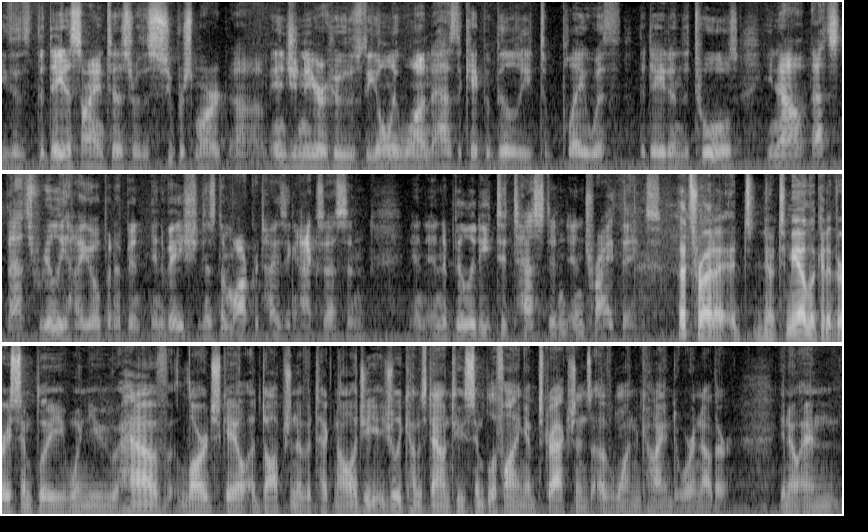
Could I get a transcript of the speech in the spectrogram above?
either the data scientist or the super smart um, engineer who's the only one that has the capability to play with the data and the tools, you know, that's, that's really how you open up in innovation is democratizing access and, and, and ability to test and, and try things. That's right. I, you know, to me, I look at it very simply. When you have large-scale adoption of a technology, it usually comes down to simplifying abstractions of one kind or another. You know, and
